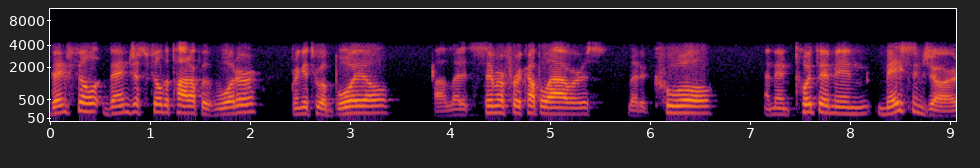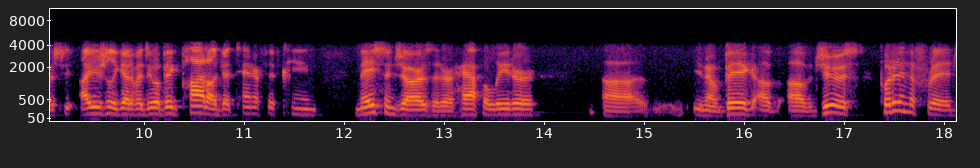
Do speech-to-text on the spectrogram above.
Then fill, then just fill the pot up with water. Bring it to a boil. Uh, let it simmer for a couple hours. Let it cool. and then put them in mason jars. I usually get if I do a big pot, I'll get 10 or 15 mason jars that are half a liter, uh, you know, big of, of juice. Put it in the fridge.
